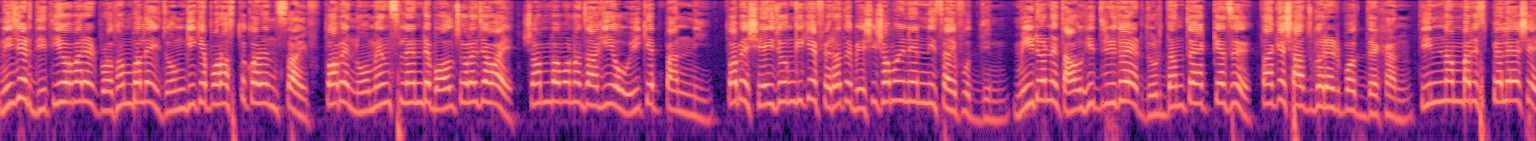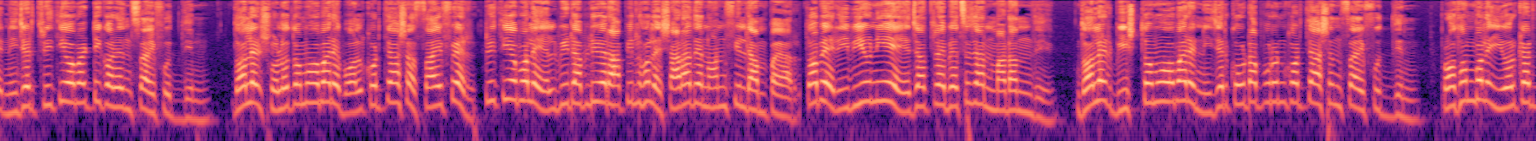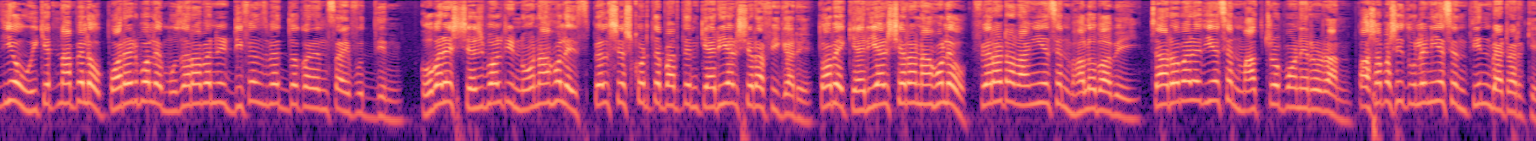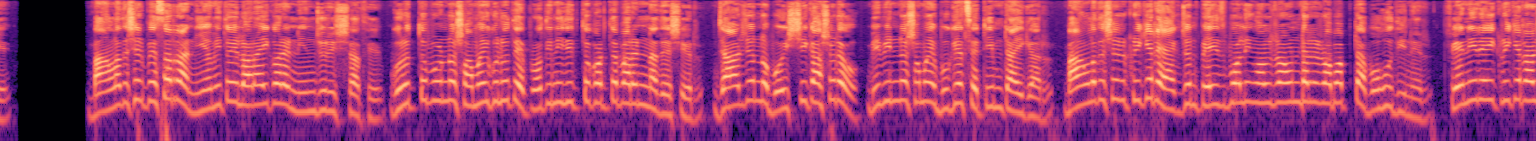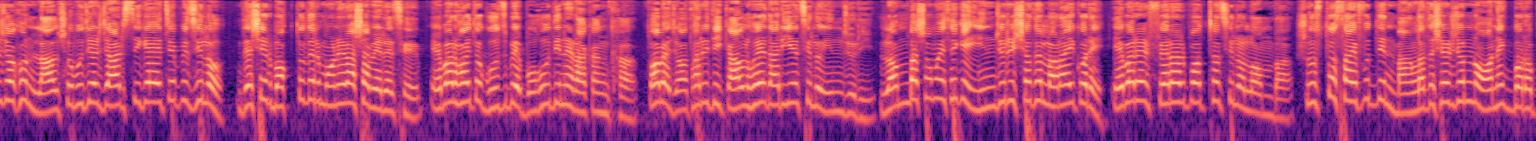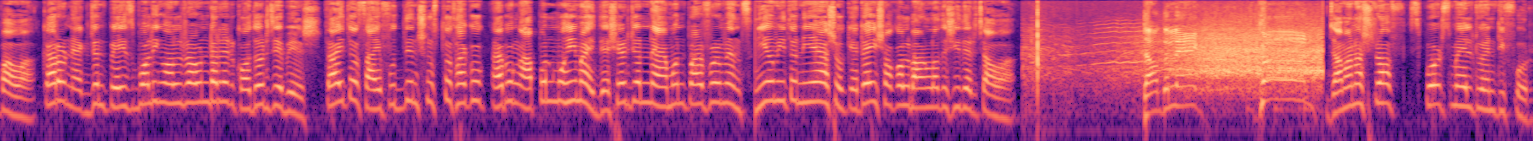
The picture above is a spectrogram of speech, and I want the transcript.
নিজের দ্বিতীয় ওভারের প্রথম বলেই জঙ্গিকে পরাস্ত করেন সাইফ, তবে নোমেন্স ল্যান্ডে বল চলে যাওয়ায় সম্ভাবনা জাগিয়েও উইকেট পাননি। তবে সেই জঙ্গিকে ফেরতে বেশি সময় নেননি সাইফুদ্দিন। মিডনে তাওহিদ হৃদয়ের দুর্দান্ত এক ক্যাচে তাকে সাজগরের পথ দেখান। তিন নম্বর স্পেলে এসে নিজের তৃতীয় ওভারটি করেন সাইফুদ্দিন। দলের ষোলোতম ওভারে বল করতে আসা সাইফের তৃতীয় বলে এলবিডব্লিউ এর আপিল হলে সারা দেন অনফিল্ড আম্পায়ার তবে রিভিউ নিয়ে এ যাত্রায় বেঁচে যান মাডান্দে দলের বিশতম ওভারে নিজের কোটা পূরণ করতে আসেন সাইফুদ্দিন। প্রথম বলে ইয়র্কার দিয়েও উইকেট না পেলেও পরের বলে মুজারাবানির ডিফেন্স বেদ্য করেন সাইফুদ্দিন। ওভারের শেষ বলটি নো না হলে স্পেল শেষ করতে পারতেন ক্যারিয়ার সেরা ফিগারে। তবে ক্যারিয়ার সেরা না হলেও ফেরাটা রাঙিয়েছেন ভালোভাবেই। চার ওভারে দিয়েছেন মাত্র পনেরো রান, পাশাপাশি তুলে নিয়েছেন তিন ব্যাটারকে। বাংলাদেশের পেসাররা নিয়মিতই লড়াই করেন ইঞ্জুরির সাথে। গুরুত্বপূর্ণ সময়গুলোতে প্রতিনিধিত্ব করতে পারেন না দেশের, যার জন্য বৈশ্বিক আসরেও বিভিন্ন সময় ভুগেছে টিম টাইগার। বাংলাদেশের ক্রিকেটে একজন পেস বোলিং অলরাউন্ডারের অভাবটা বহুদিনের। ফেনীর এই ক্রিকেটার যখন লাল সবুজের জার্সি গায়ে চেপেছিল, দেশের ভক্তদের মনের আশা বেড়েছে। এবার হয়তো গুজবে বহুদিনের আকাঙ্ক্ষা। তবে যথারীতি কাল হয়ে দাঁড়িয়েছিল ইঞ্জুরি। লম্বা সময় থেকে ইঞ্জুরির সাথে লড়াই করে এবারের ফেরার পথটা ছিল লম্বা। সুস্থ সাইফুদ্দিন বাংলাদেশের জন্য অনেক বড় পাওয়া। কারণ একজন পেস বোলিং অলরাউন্ডারের কদর যে বেশ তাই তো সাইফুদ্দিন সুস্থ থাকুক এবং আপন মহিমায় দেশের জন্য এমন পারফরমেন্স নিয়মিত নিয়ে আসুক এটাই সকল বাংলাদেশিদের চাওয়া. Zaman Ashraf sports mail twenty four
